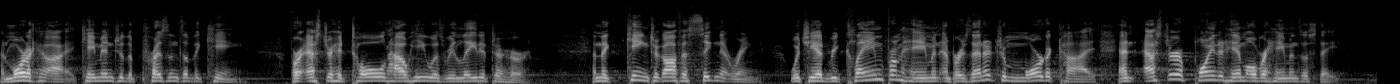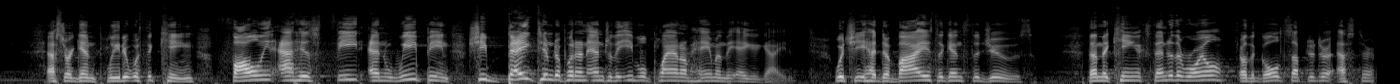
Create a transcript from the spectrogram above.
And Mordecai came into the presence of the king, for Esther had told how he was related to her. And the king took off his signet ring, which he had reclaimed from Haman, and presented it to Mordecai. And Esther appointed him over Haman's estate. Esther again pleaded with the king, falling at his feet and weeping. She begged him to put an end to the evil plan of Haman the Agagite, which he had devised against the Jews. Then the king extended the royal or the gold scepter to Esther,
